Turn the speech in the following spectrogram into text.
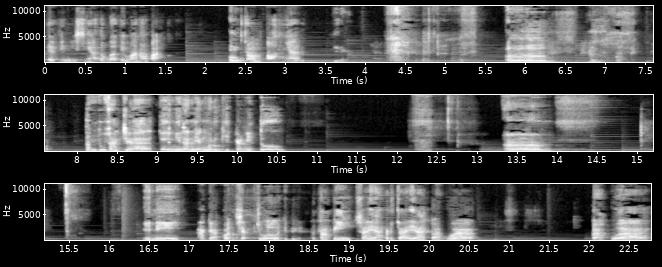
definisinya tuh bagaimana Pak? Oh. Contohnya? Iya um, tentu saja keinginan yang merugikan itu um, ini agak konseptual gitu ya. Tetapi saya percaya bahwa bahwa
